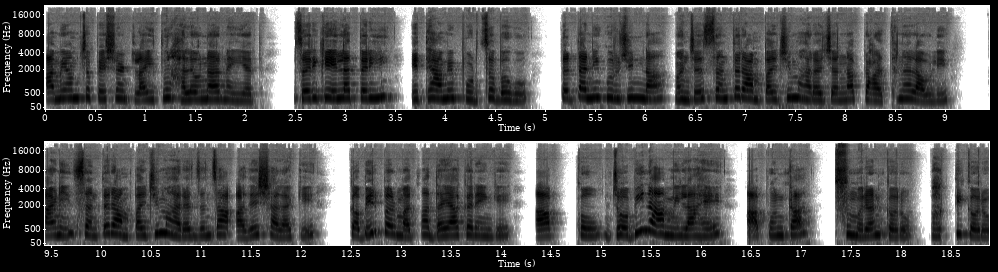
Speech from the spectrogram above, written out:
आम्ही आमच्या पेशंटला इथून हलवणार नाही आहेत जरी गेला तरी इथे आम्ही पुढचं बघू. तर त्यांनी गुरुजींना म्हणजे संत रामपालजी महाराजांना प्रार्थना लावली आणि संत रामपालजी महाराजांचा आदेश आला की कबीर परमात्मा दया करेंगे. आपको जो भी नाम मिला है आप उनका सुमरण करो भक्ती करो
